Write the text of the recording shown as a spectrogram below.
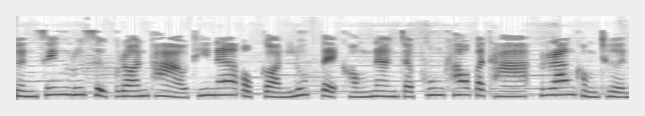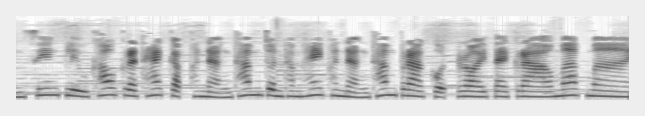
ฉินซิ่งรู้สึกร้อนเผาที่หน้าอกก่อนลูกเตะของนางจะพุ่งเข้าปะทะ ร่างของเฉินเซี่ยงปลิวเข้ากระแทกกับผนังถ้ำจนทำให้ผนังถ้ำปรากฏรอยแตกร้าวมากมาย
